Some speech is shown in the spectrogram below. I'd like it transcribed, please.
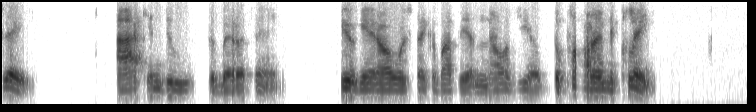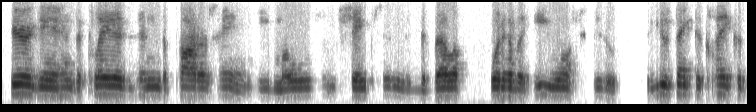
say, I can do the better thing. Here again, I always think about the analogy of the potter and the clay. Here again, the clay is in the potter's hand. He molds and shapes and develops whatever he wants to do. Do you think the clay could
